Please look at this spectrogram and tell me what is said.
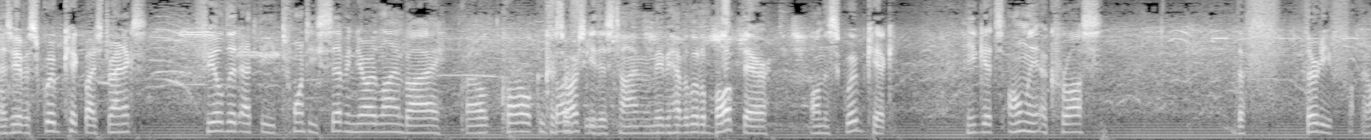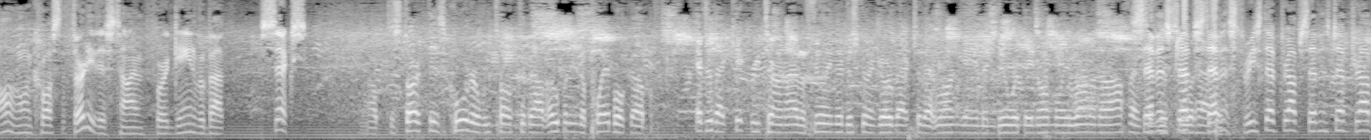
As we have a squib kick by Stranix, fielded at the 27-yard line by Kyle, Carl Kosarski. this time, and maybe have a little bulk there on the squib kick. He gets only across the f- 30, f- oh, only across the 30 this time for a gain of about six. Now, to start this quarter, we talked about opening the playbook up. After that kick return, I have a feeling they're just going to go back to that run game and do what they normally run on their offense. Seven step, seven, three step drop, seven step drop,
